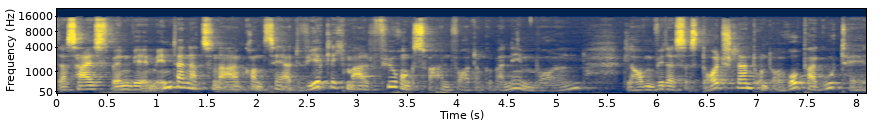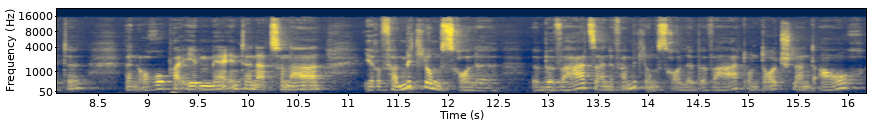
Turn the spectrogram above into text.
Das heißt, wenn wir im internationalen Konzert wirklich mal Führungsverantwortung übernehmen wollen, glauben wir, dass es Deutschland und Europa gut täte, wenn Europa eben mehr international ihre Vermittlungsrolle bewahrt, seine Vermittlungsrolle bewahrt und Deutschland auch.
